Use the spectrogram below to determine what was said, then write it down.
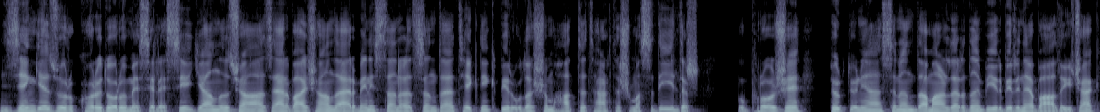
Zengezur koridoru meselesi yalnızca Azerbaycan'la Ermenistan arasında teknik bir ulaşım hattı tartışması değildir. Bu proje, Türk dünyasının damarlarını birbirine bağlayacak,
